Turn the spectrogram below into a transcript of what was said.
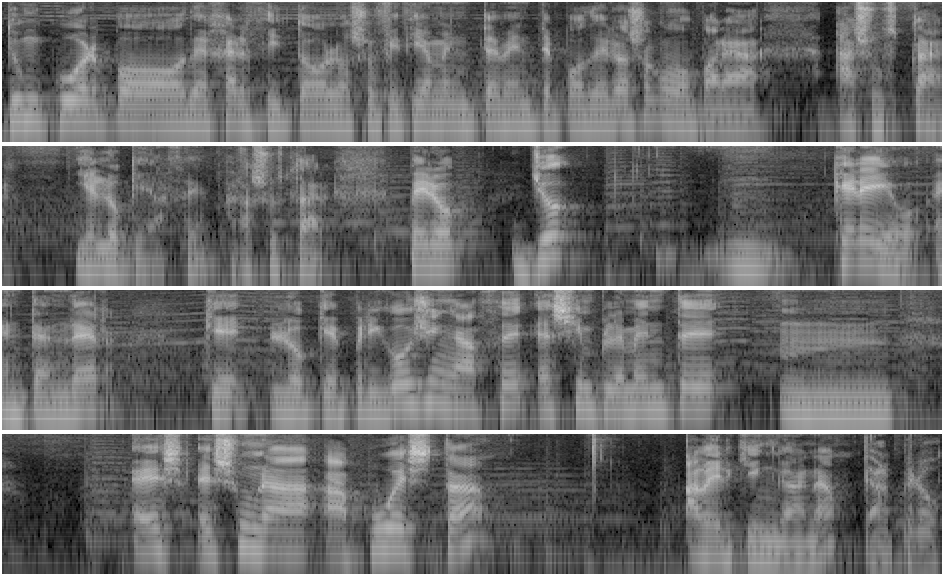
de un cuerpo de ejército lo suficientemente poderoso como para asustar, y es lo que hace, asustar. Pero yo mm, creo entender que lo que Prigozhin hace es simplemente mm, es, es una apuesta a ver quién gana. Claro, pero,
